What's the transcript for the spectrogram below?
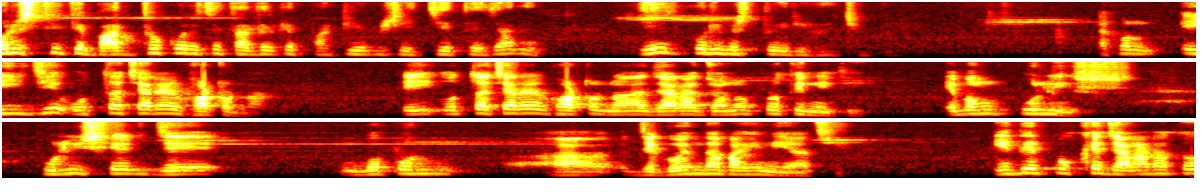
পরিস্থিতি বাধ্য করেছে তাদেরকে পার্টি অফিসে যেতে, জানেন? এই পরিবেশ তৈরি হয়েছে। এখন এই যে অত্যাচারের ঘটনা, এই অত্যাচারের ঘটনা যারা জনপ্রতিনিধি এবং পুলিশ, পুলিশের যে গোপন যে গোয়েন্দা বাহিনী আছে, এদের পক্ষে জানাটা তো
